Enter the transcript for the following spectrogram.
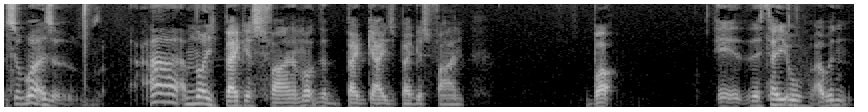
So what is it? I, I'm not his biggest fan. I'm not the big guy's biggest fan. But eh, the title, I wouldn't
